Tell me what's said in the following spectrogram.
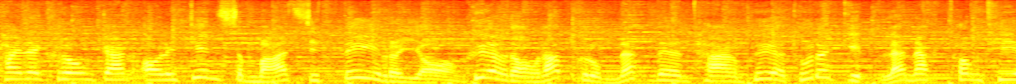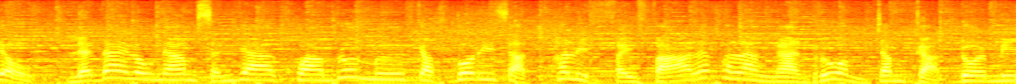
ภายในโครงการ Origin Smart City ระยอง เพื่อรองรับกลุ่มนักเดินทางเพื่อธุรกิจและนักท่องเที่ยว และได้ลงนามสัญญาความร่วมมือกับบริษัทผลิตไฟฟ้าและพลังงานร่วมจำกัด โดยมี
